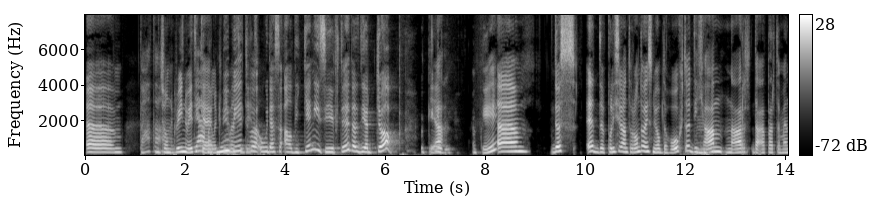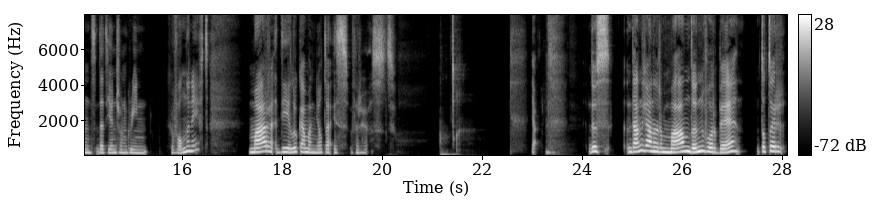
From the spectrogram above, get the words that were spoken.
Ehm, Data. John Green weet ja, ik eigenlijk maar niet nu wat hij weten we hoe dat ze al die kennis heeft, hè? Dat is haar job. Oké. Ja. Oké. Ehm, dus de politie van Toronto is nu op de hoogte. Die Mhm. gaan naar dat appartement dat die John Green gevonden heeft. Maar die Luca Magnotta is verhuisd. Ja. Dus dan gaan er maanden voorbij tot er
